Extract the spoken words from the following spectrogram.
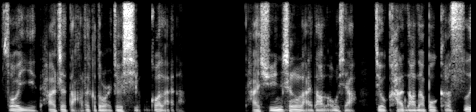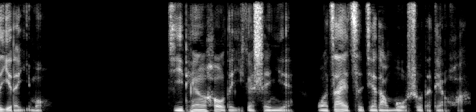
所以他只打了个盹就醒过来了。他循声来到楼下，就看到那不可思议的一幕。几天后的一个深夜，我再次接到木树的电话，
